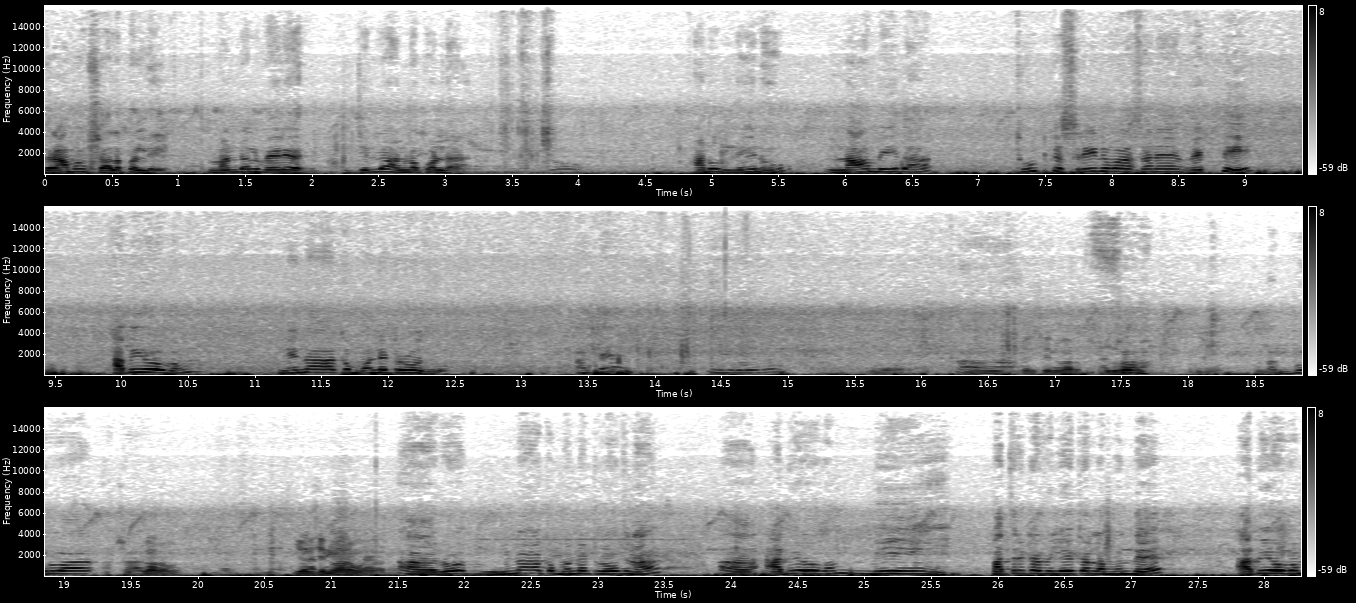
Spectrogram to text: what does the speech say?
గ్రామం శాలపల్లి మండల్ వేలేరు జిల్లా హన్మకొండ. అను నేను నా మీద తూటిక శ్రీనివాస్ అనే వ్యక్తి అభియోగం నిన్నాక మొన్నటి రోజు. అంటే ఈరోజు గురువారం. రో నిన్నాక మొన్నటి రోజున అభియోగం మీ పత్రికా విలేకరుల ముందే అభియోగం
